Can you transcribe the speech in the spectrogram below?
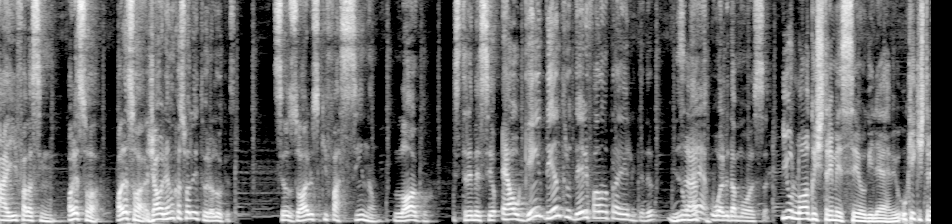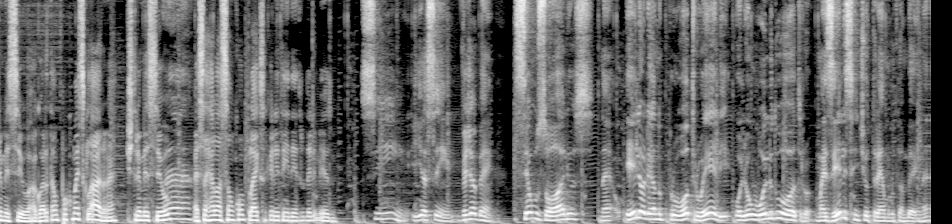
Aí fala assim: olha só, olha só, já olhando com a sua leitura, Lucas. Seus olhos que fascinam, logo estremeceu. É alguém dentro dele falando para ele, entendeu? Não é Exato. o olho da moça. E o logo estremeceu, Guilherme. O que que estremeceu? Agora tá um pouco mais claro, né? Estremeceu É. essa relação complexa que ele tem dentro dele mesmo. Sim, e assim, veja bem, seus olhos, né? Ele olhando pro outro ele, olhou o olho do outro, mas ele sentiu trêmulo também, né?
